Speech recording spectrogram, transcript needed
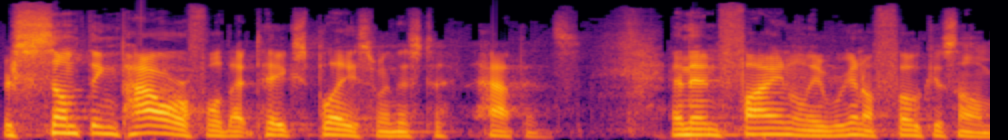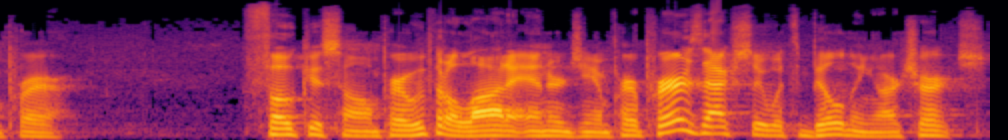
There's something powerful that takes place when this happens. And then finally, we're going to focus on prayer. Focus on prayer. We put a lot of energy in prayer. Prayer is actually what's building our church.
